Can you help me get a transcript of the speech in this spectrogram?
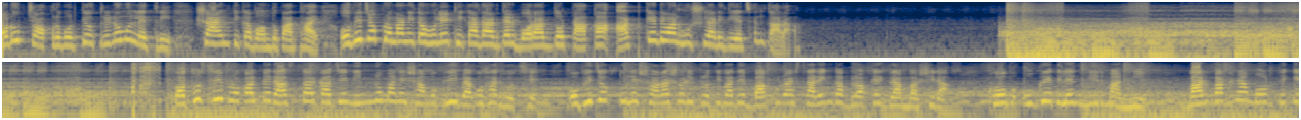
অরূপ চক্রবর্তী ও তৃণমূল নেত্রী সায়ন্তিকা বন্দ্যোপাধ্যায়। অভিযোগ প্রমাণিত হলে ঠিকাদারদের বরাদ্দ টাকা আটকে দেওয়ার হুঁশিয়ারি দিয়েছেন তারা। পথশ্রী প্রকল্পে রাস্তার কাজে নিম্নমানের সামগ্রী ব্যবহার হচ্ছে। অভিযোগ তুলে সরাসরি প্রতিবাদে বাঁকুড়ার সারেঙ্গা ব্লকের গ্রামবাসীরা। ক্ষোভ উগরে দিলেন নির্মাণ নিয়ে। বারপাখনা মোড় থেকে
